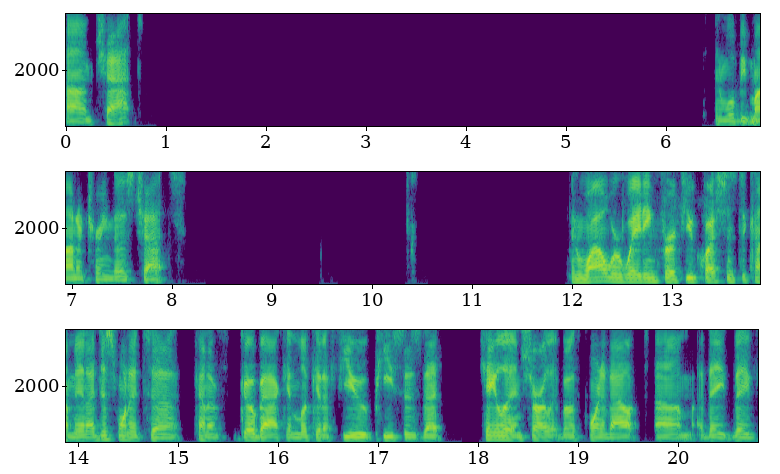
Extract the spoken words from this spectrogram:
um, chat. And we'll be monitoring those chats. And while we're waiting for a few questions to come in, I just wanted to kind of go back and look at a few pieces that Kayla and Charlotte both pointed out. Um, they they've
